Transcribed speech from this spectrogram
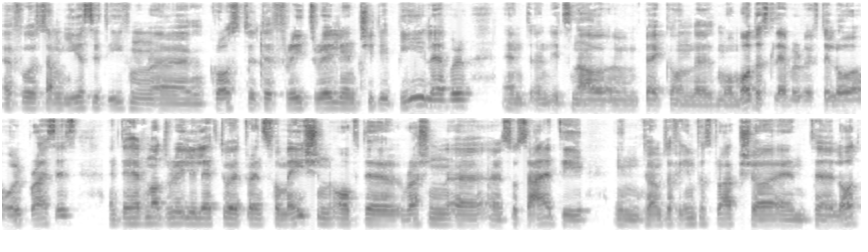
Uh, for some years, it even uh, crossed the 3 trillion GDP level, and, and it's now um, back on a more modest level with the lower oil prices. And they have not really led to a transformation of the Russian uh, uh society in terms of infrastructure and a lot,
